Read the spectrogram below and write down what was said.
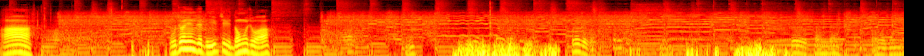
아. 오전인데도 입질이 너무 좋아. 좋아. 소리도 좋은데 너무 좋은데.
